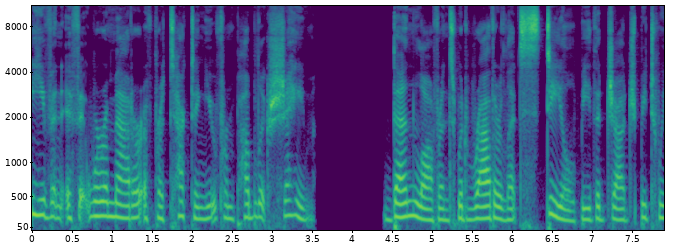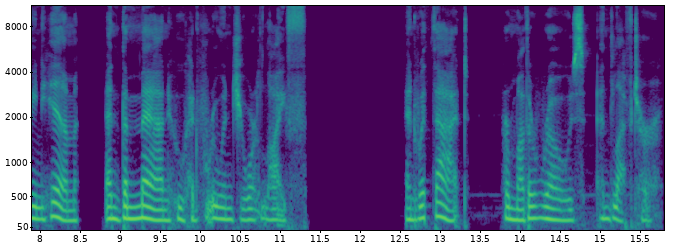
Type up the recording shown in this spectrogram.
even if it were a matter of protecting you from public shame. Then Lavrans would rather let steel be the judge between him and the man who had ruined your life and with that, her mother rose and left her.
